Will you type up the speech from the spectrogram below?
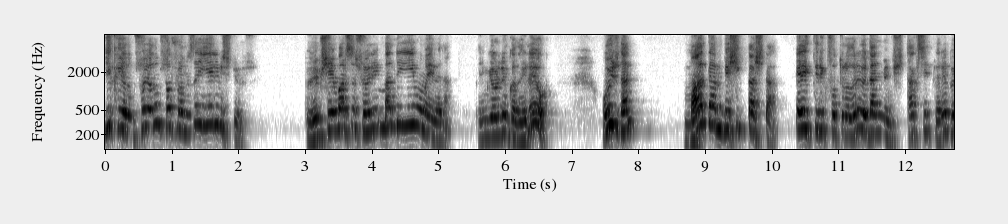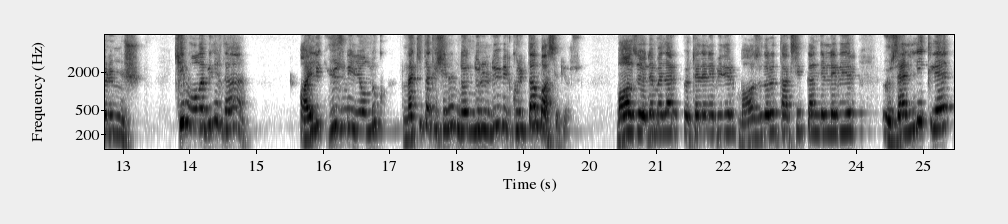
yıkayalım, soyalım, soframızda yiyelim istiyoruz. Böyle bir şey varsa söyleyin ben de yiyeyim o meyveden. Benim gördüğüm kadarıyla yok. O yüzden madem Beşiktaş'ta elektrik faturaları ödenmemiş, taksitlere bölünmüş. Kim olabilir de ha? Aylık 100 milyonluk nakit akışının döndürüldüğü bir kulüpten bahsediyoruz. Bazı ödemeler ötelenebilir, bazıları taksitlendirilebilir. Özellikle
